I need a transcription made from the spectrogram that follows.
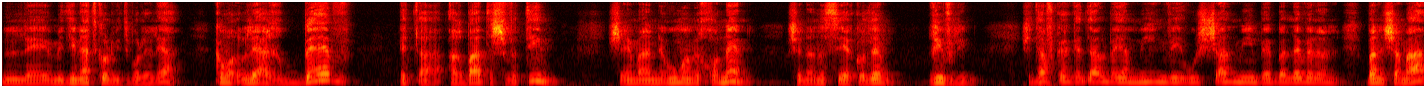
למדינת כל מתבולליה. כלומר, לערבב את ארבעת השבטים, שהם הנאום המכונן של הנשיא הקודם, ריבלין, שדווקא גדל בימין וירושלמי בלב בנשמה,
